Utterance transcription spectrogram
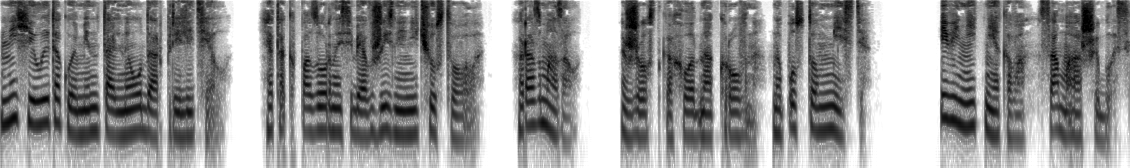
Нехилый такой ментальный удар прилетел. Я так позорно себя в жизни не чувствовала. Размазал. жестко, хладнокровно, на пустом месте. И винить некого, сама ошиблась.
